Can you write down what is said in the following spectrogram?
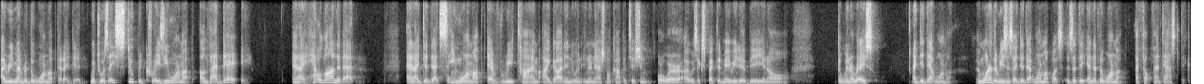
I remembered the warm up that I did, which was a stupid, crazy warm up on that day. And I held on to that. And I did that same warm up every time I got into an international competition or where I was expected maybe to be, you know, to win a race. I did that warm up. And one of the reasons I did that warm up was is at the end of the warm up, I felt fantastic.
